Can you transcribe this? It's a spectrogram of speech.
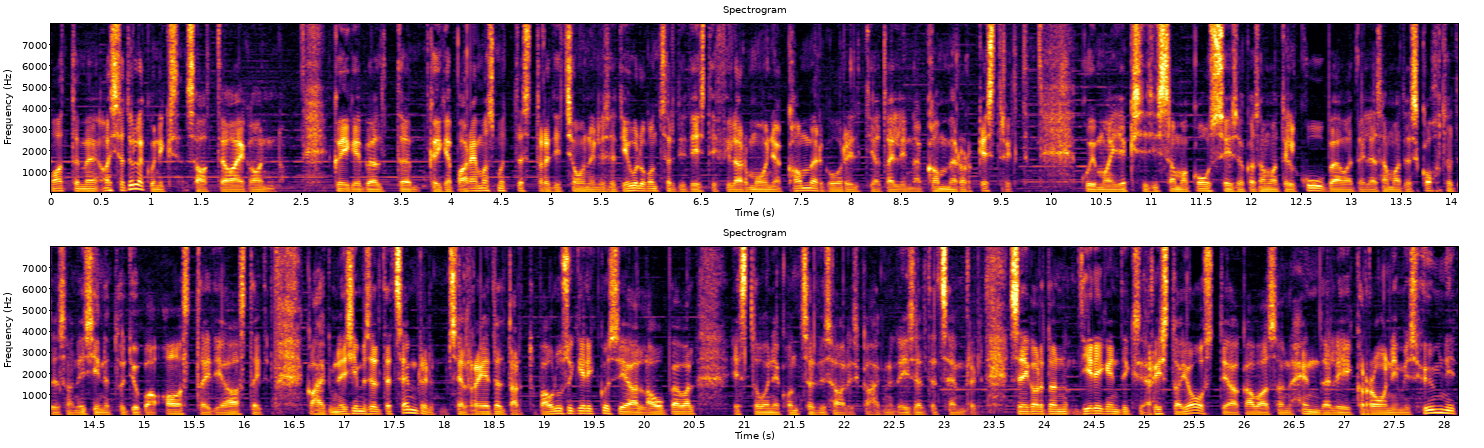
vaatame asjad üle, kuniks saateaega on. Kõigepealt äh, kõige paremas mõttes traditsioonilised jõulukontserdid Eesti Filharmoonia Kammerkoorilt ja Tallinna Kammerorkestrilt. kui ma ei eksi, siis sama koosseisuga samadel kuupäevadel ja samades kohtades on esinetud juba aastaid ja aastaid. kahekümne esimesel detsembril, sel reedel Tartu Pauluse kirikus ja laupäeval Estonia kontserdisaalis kahekümne teisel detsembril. seekord on dirigendiks Risto Joost ja kavas on Hendeli kroonimishümnid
